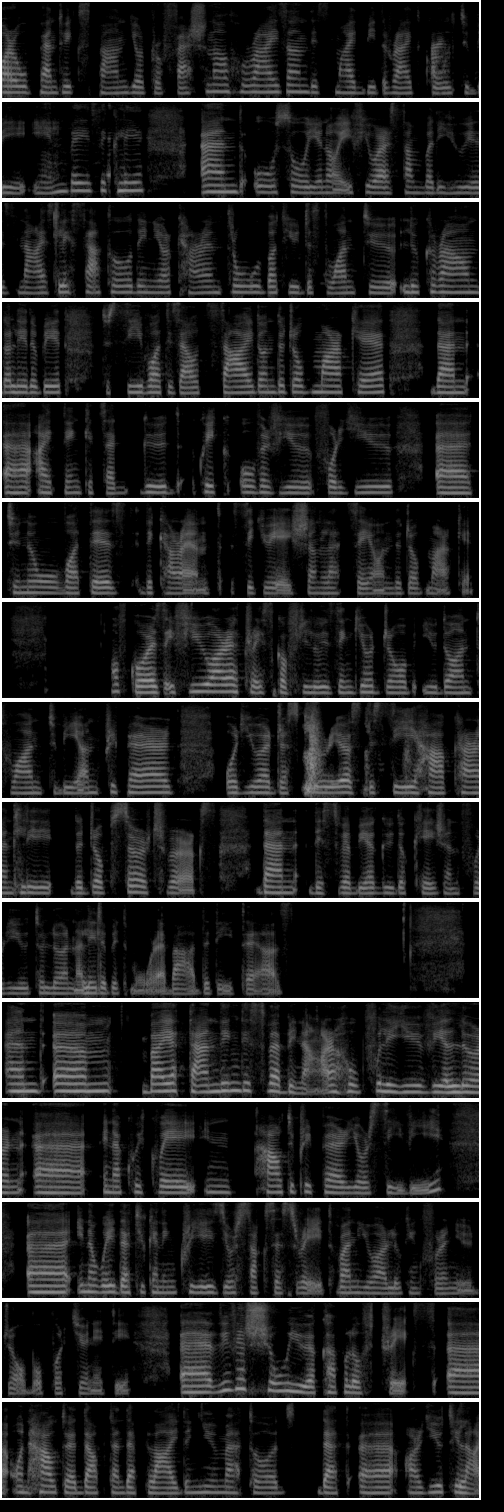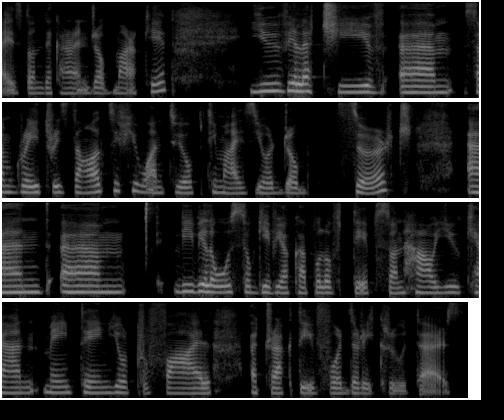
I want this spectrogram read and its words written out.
are open to expand your professional horizon, this might be the right call to be in basically. And also, you know, if you are somebody who is nicely settled in your current role, but you just want to look around a little bit to see what is outside on the job market, then uh, I think it's a good quick overview for you uh, to know what is the current situation, let's say, on the job market. Of course, if you are at risk of losing your job, you don't want to be unprepared or you are just curious to see how currently the job search works, then this will be a good occasion for you to learn a little bit more about the details. And um, by attending this webinar, hopefully you will learn uh, in a quick way in how to prepare your CV uh, in a way that you can increase your success rate when you are looking for a new job opportunity. Uh, we will show you a couple of tricks uh, on how to adapt and apply the new methods that uh, are utilized on the current job market. You will achieve um, some great results if you want to optimize your job search and um, we will also give you a couple of tips on how you can maintain your profile attractive for the recruiters.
